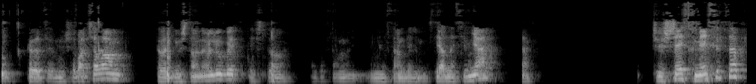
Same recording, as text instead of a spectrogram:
ты ему шаббат шалом, когда ты что он его любит, и что это самое, на самом деле мы все одна семья. Так. Через шесть месяцев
